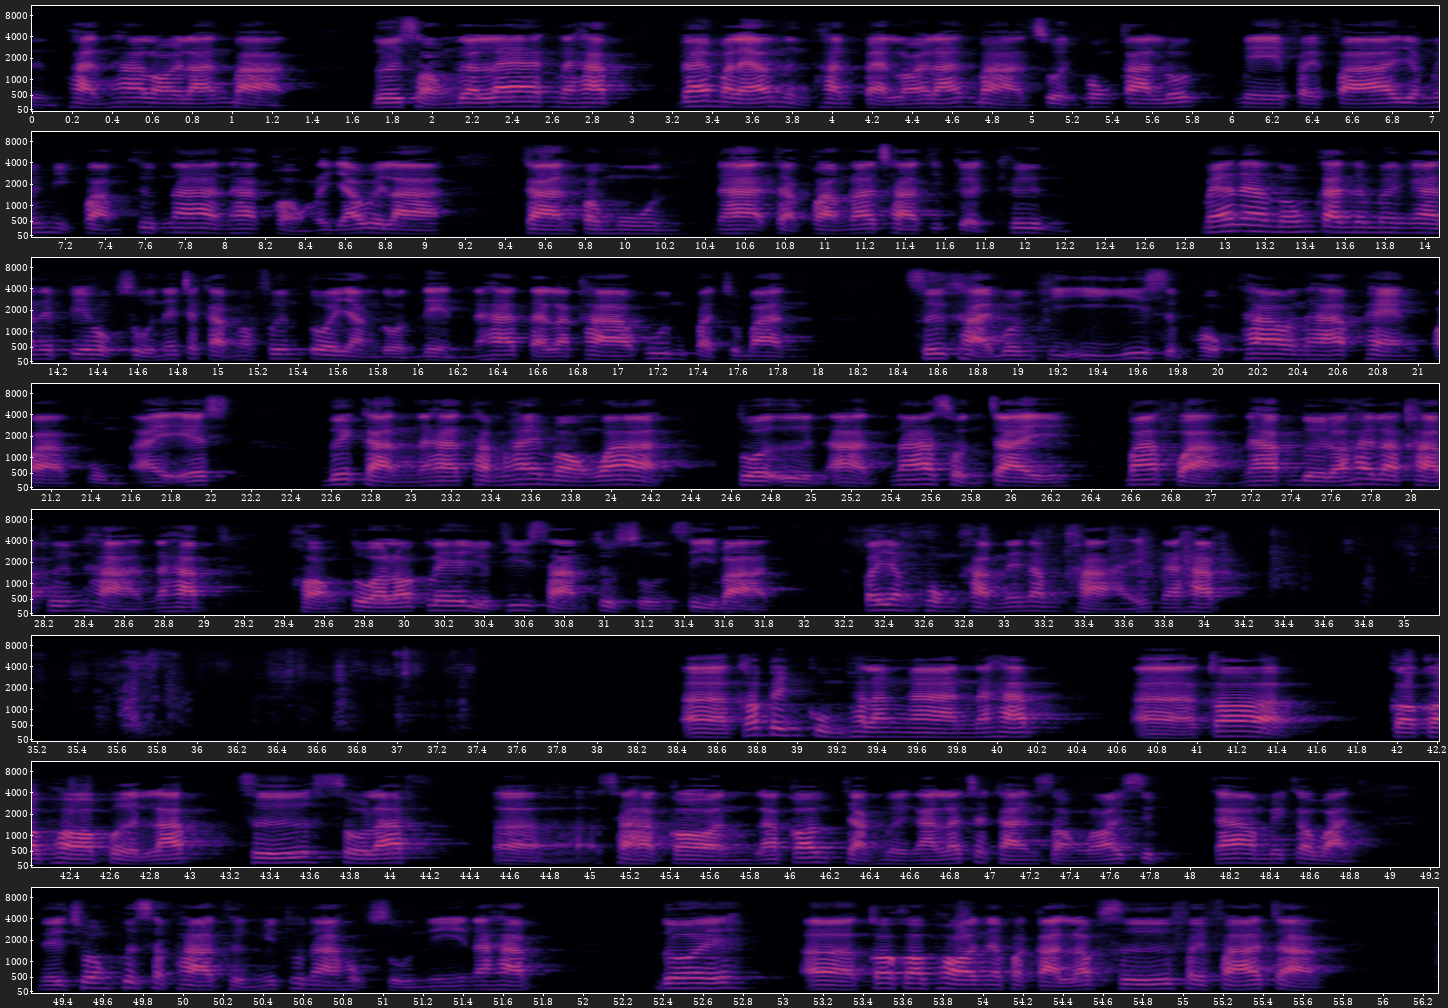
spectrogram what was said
11,500 ล้านบาท โดย 2 เดือนแรกนะครับ ได้มาแล้ว 1,800 ล้านบาท ส่วนโครงการรถเมล์ไฟฟ้ายังไม่มีความคืบหน้านะฮะของระยะเวลาการประมูลนะฮะจากความล่าช้าที่เกิดขึ้น แม้แนวโน้มการดำเนินงานในปี 60เนี่ยจะกลับมาฟื้นตัวอย่างโดดเด่นนะฮะแต่ราคาหุ้นปัจจุบันซื้อขายบน PE 26 เท่านะฮะแพงกว่ากลุ่ม IS ด้วยกันนะฮะทำให้มองว่าตัวอื่นอาจน่าสนใจมากกว่านะครับ โดยเราให้ราคาพื้นฐานนะครับ ของตัวล็อกเล่อยู่ที่ 3.04 บาท ก็ยังคงคำแนะนำขายนะครับก็เป็นกลุ่มพลังงานนะครับก็กกพเปิดรับซื้อโซลาร์สหกรณ์แล้วก็จากหน่วยงานราชการ 219 เมกะวัตต์ ในช่วงพฤษภาถึงมิถุนา60 นี้นะครับ โดยกกพเนี่ยประกาศรับซื้อไฟฟ้าจาก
